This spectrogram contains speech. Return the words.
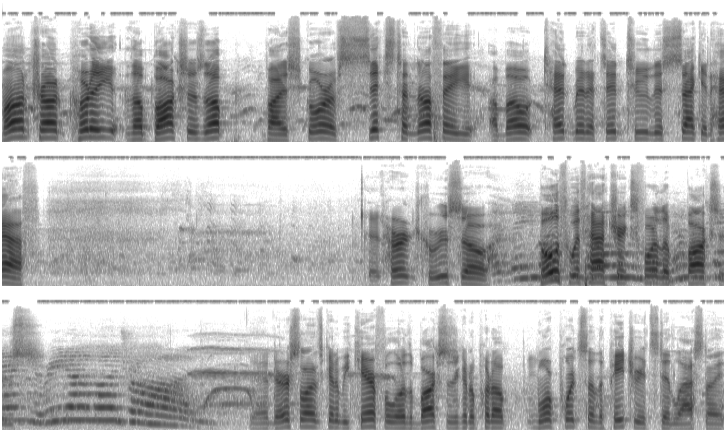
Montron putting the Boxers up by a score of six to nothing about 10 minutes into this second half. And her and Caruso both with hat tricks for the Boxers. And Ursuline's going to be careful or the Boxers are going to put up more points than the Patriots did last night.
